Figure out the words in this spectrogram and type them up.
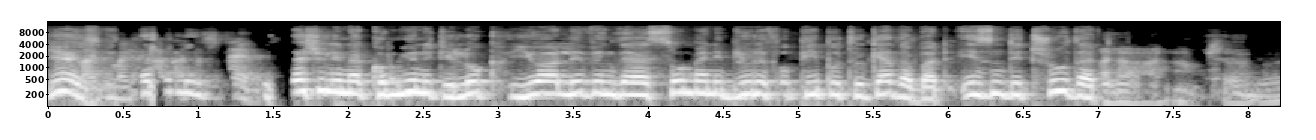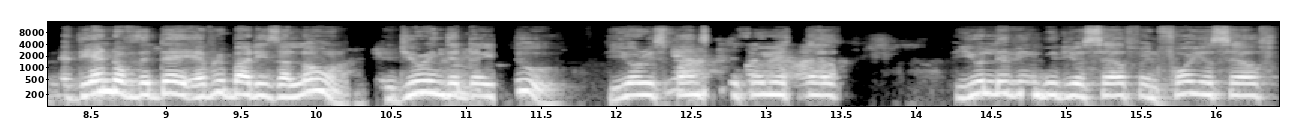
Yes, like especially, especially in a community. Look, you are living there, so many beautiful people together, but isn't it true that I know, I know. So, at the end of the day, everybody's alone, and during the mm. day too, you're responsible that's for yourself. also- You're living with yourself and for yourself,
